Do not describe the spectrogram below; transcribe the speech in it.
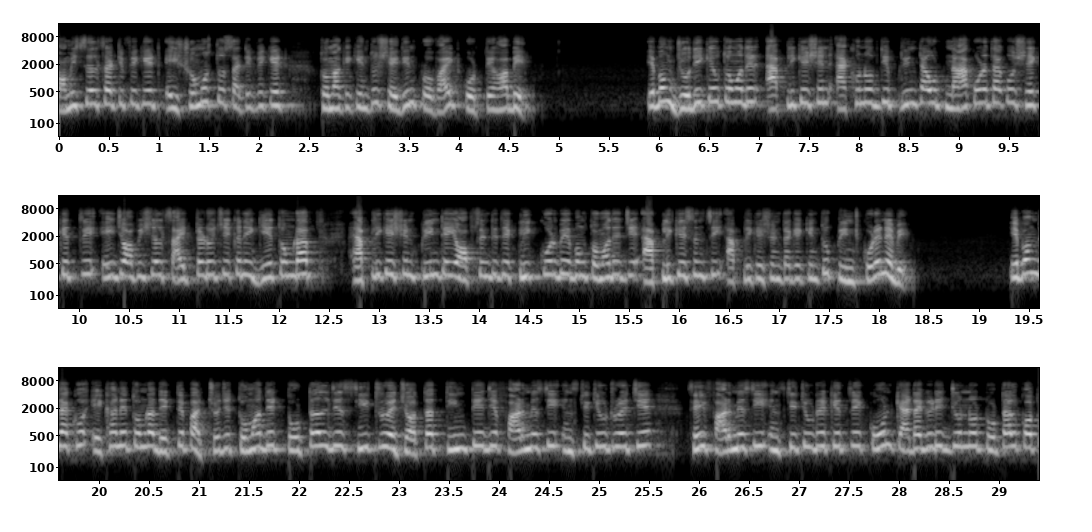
domicile certificate এই সমস্ত সার্টিফিকেট তোমাকে কিন্তু সেই দিন প্রোভাইড করতে হবে। এবং যদি কেউ তোমাদের অ্যাপ্লিকেশন এখন অবধি প্রিন্ট আউট না করে থাকো, সেক্ষেত্রে এই যে অফিসিয়াল সাইটটা রয়েছে, এখানে গিয়ে তোমরা অ্যাপ্লিকেশন প্রিন্ট এই অপশানটিতে ক্লিক করবে এবং তোমাদের যে অ্যাপ্লিকেশন সেই অ্যাপ্লিকেশনটাকে কিন্তু প্রিন্ট করে নেবে। এবং দেখো, এখানে তোমরা দেখতে পাচ্ছ যে তোমাদের টোটাল যে সিট রয়েছে, অর্থাৎ তিনটে যে ফার্মেসি ইনস্টিটিউট রয়েছে, সেই ফার্মেসি ইনস্টিটিউটের ক্ষেত্রে কোন ক্যাটাগরির জন্য টোটাল কত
